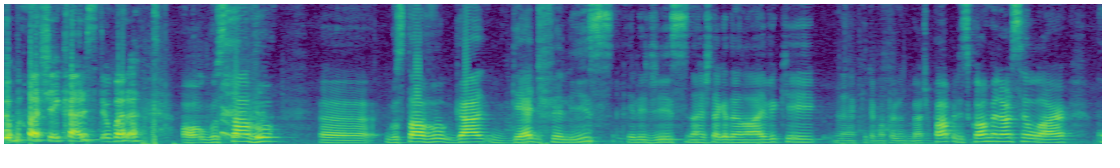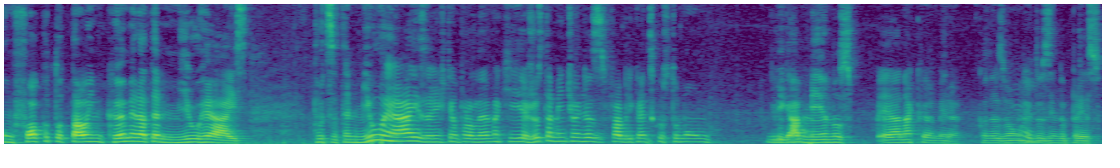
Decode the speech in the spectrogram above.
Eu achei caro esse teu barato. Ó, o Gustavo, eh, Gustavo Ga- Gued Feliz, ele disse na hashtag Adriana Live que, né, queria uma pergunta do bate-papo, ele disse qual é o melhor celular com foco total em câmera até mil reais? Putz, até mil reais a gente tem um problema que é justamente onde os fabricantes costumam ligar menos é na câmera, quando eles vão reduzindo o preço.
